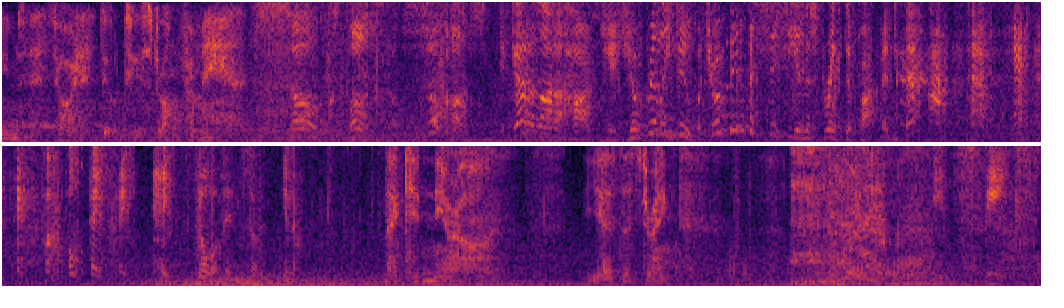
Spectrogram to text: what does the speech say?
Seems this sword is still too strong for me. So close, though. So close. You got a lot of heart, kid. You really do, but you're a bit of a sissy in the strength department. oh, hey, hey, hey. No offense, uh, you know. That kid Nero, he has the strength. It speaks.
